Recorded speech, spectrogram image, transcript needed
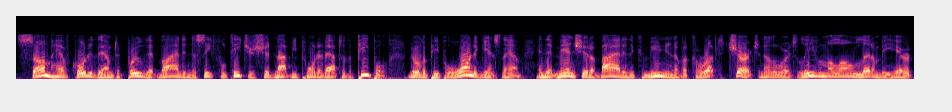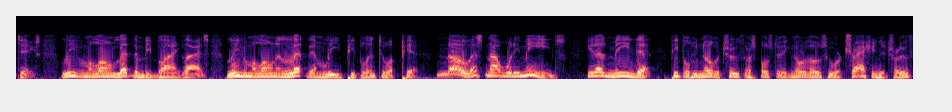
Some have quoted them to prove that blind and deceitful teachers should not be pointed out to the people, nor the people warned against them, and that men should abide in the communion of a corrupt church. In other words, leave them alone, let them be heretics. Leave them alone, let them be blind guides. Leave them alone and let them lead people into a pit. No, that's not what he means. He doesn't mean that people who know the truth are supposed to ignore those who are trashing the truth.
